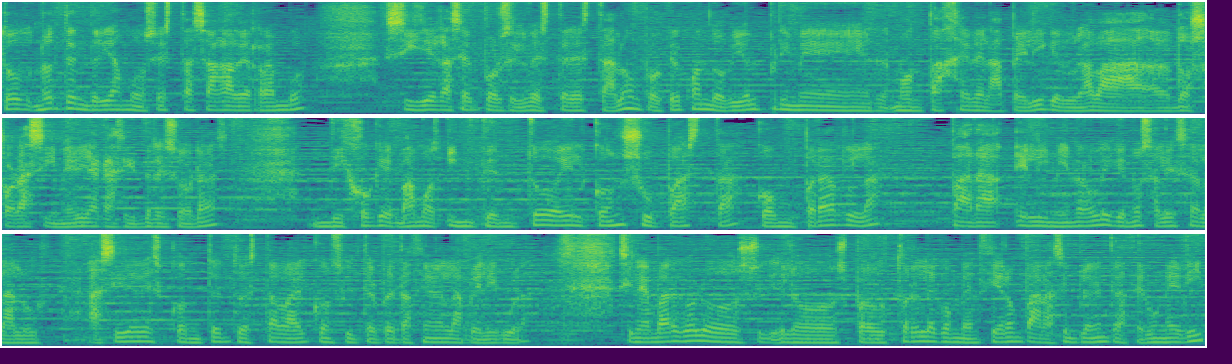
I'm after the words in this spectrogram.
no tendríamos esta saga de Rambo si llega a ser por Sylvester Stallone, porque él cuando vio el primer montaje de la peli, que duraba dos horas y media, casi tres horas, dijo que, vamos, intentó él con su pasta comprarla para eliminarlo y que no saliese a la luz. Así de descontento estaba él con su interpretación en la película. Sin embargo, los, los productores le convencieron para simplemente hacer un edit,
